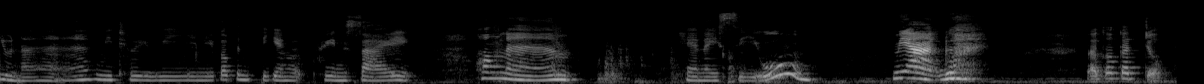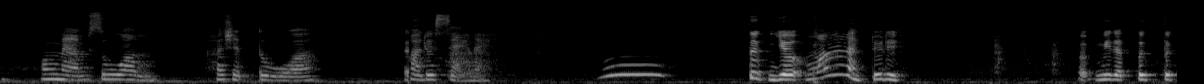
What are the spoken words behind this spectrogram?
อยู่นะ มีทีวี นี่ก็เป็นเตียงแบบควีนไซส์ห้องน้ำแค่ในสิว มีอ่างด้วย แล้วก็กระจก ห้องน้ำส้วมผ้าเช็ดตัว ขอดูแสงหน่อยอู้ ตึกเยอะมากดูดิ แบบมีแต่ตึกตึก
